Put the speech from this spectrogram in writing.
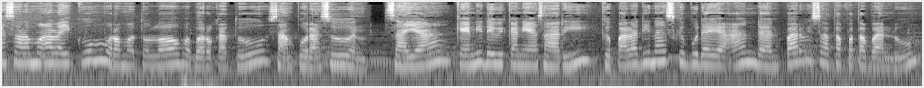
Assalamualaikum warahmatullahi wabarakatuh. Sampurasun. Saya Kenny Dewi Kaniasari Kepala Dinas Kebudayaan dan Pariwisata Kota Bandung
